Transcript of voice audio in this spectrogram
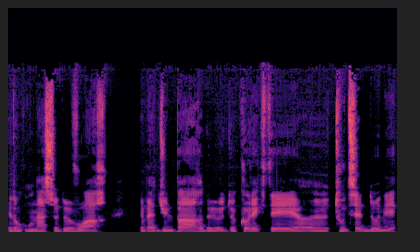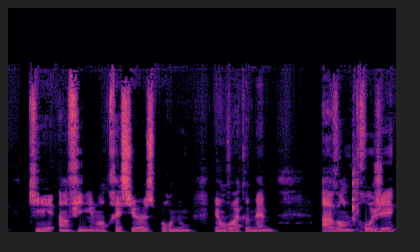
et donc on a ce devoir, eh ben, d'une part, de, de collecter euh, toute cette donnée qui est infiniment précieuse pour nous et on voit que même avant le projet,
